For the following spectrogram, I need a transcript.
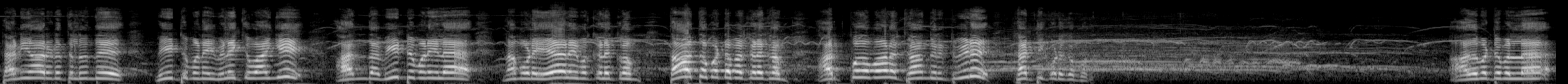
தனியார் இடத்திலிருந்து வீட்டுமனை விலைக்கு வாங்கி அந்த வீட்டுமனையில் நம்முடைய ஏழை மக்களுக்கும் தாழ்த்தப்பட்ட மக்களுக்கும் அற்புதமான காங்கிரீட் வீடு கட்டி கொடுக்கப்படும். அது மட்டுமல்ல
